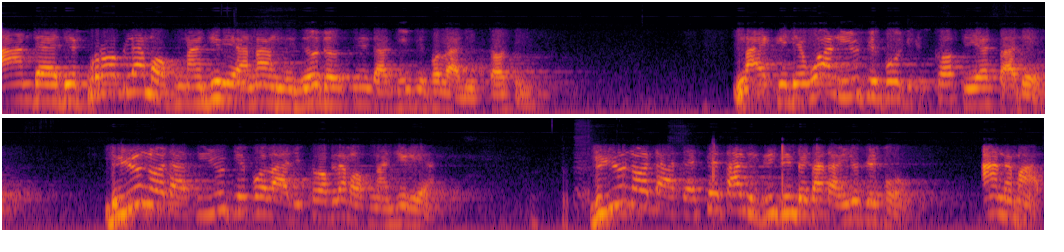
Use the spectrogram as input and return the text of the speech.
And uh, the problem of Nigeria now is all those things that you people are discussing, like the one you people discussed yesterday, do you know that you people are the problem of Nigeria? Do you know that uh, Satan is even better than you people? Animals.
